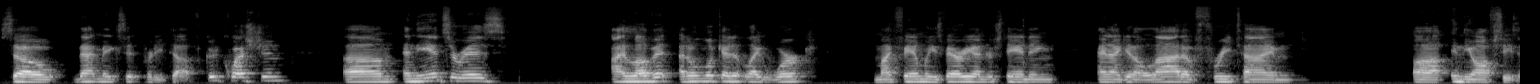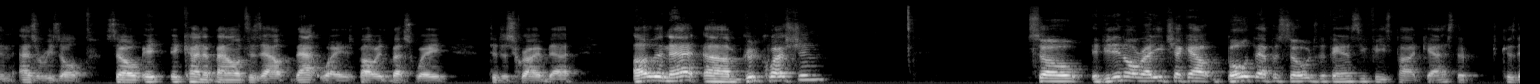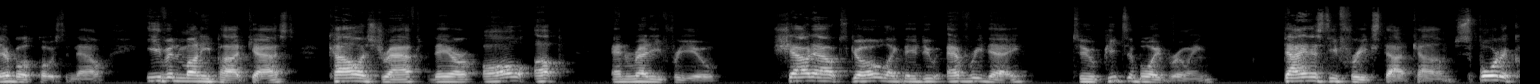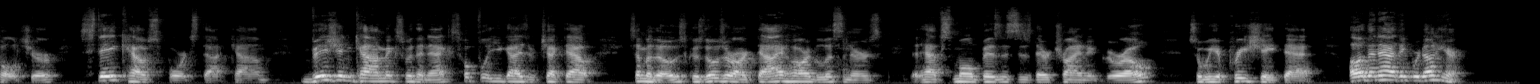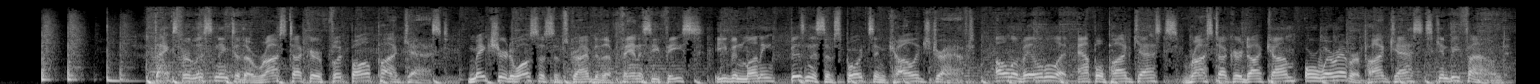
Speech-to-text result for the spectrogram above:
So that makes it pretty tough. Good question. Um, and the answer is I love it. I don't look at it like work. My family is very understanding, and I get a lot of free time uh, in the off season as a result. So it it kind of balances out that way. Is probably the best way to describe that. Other than that, um, good question. So if you didn't already, check out both episodes of the Fantasy Feast podcast. They're because they're both posted now. Even Money podcast, College Draft, they are all up and ready for you. Shout outs go like they do every day to Pizza Boy Brewing, DynastyFreaks.com, Sporticulture, SteakhouseSports.com, Vision Comics with an X. Hopefully, you guys have checked out some of those because those are our die-hard listeners that have small businesses they're trying to grow. So we appreciate that. Other than that, I think we're done here. Thanks for listening to the Ross Tucker Football Podcast. Make sure to also subscribe to the Fantasy Feast, Even Money, Business of Sports, and College Draft. All available at Apple Podcasts, rosstucker.com, or wherever podcasts can be found.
